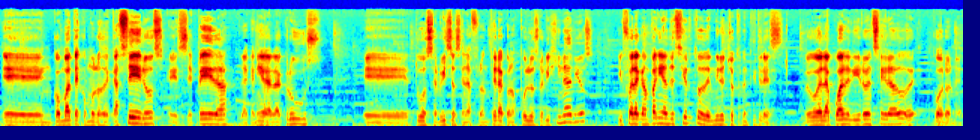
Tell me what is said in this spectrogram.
eh, en combates como los de Caseros, eh, Cepeda, la Cañada de la Cruz. Eh, tuvo servicios en la frontera con los pueblos originarios y fue a la campaña del desierto de 1833, luego de la cual le dieron ese grado de coronel.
